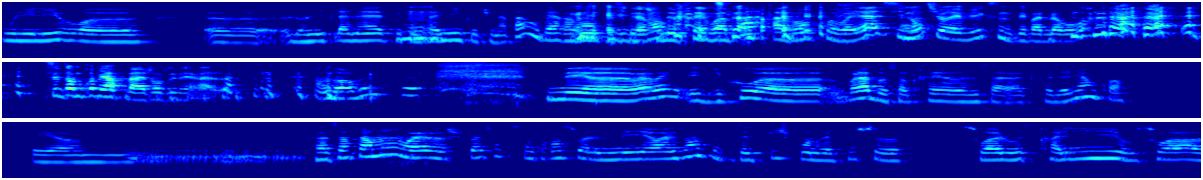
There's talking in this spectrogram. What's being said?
ou les livres. euh, euh, Lonely Planet et Mhm. compagnie que tu n'as pas ouvert avant parce Évidemment. que tu ne prévois Tu pas avant ton voyage. Sinon tu aurais vu que ce n'était pas de l'euro. c'est en première page en général. en Norvège, ouais. Mais euh, ouais, ouais. Et du coup, euh, voilà, bah, ça, crée, euh, ça crée des liens, quoi. Et. euh, Enfin, sincèrement, ouais, je suis pas sûre que Santorin soit le meilleur exemple. Peut-être plus, je prendrais plus soit l'Australie ou soit.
